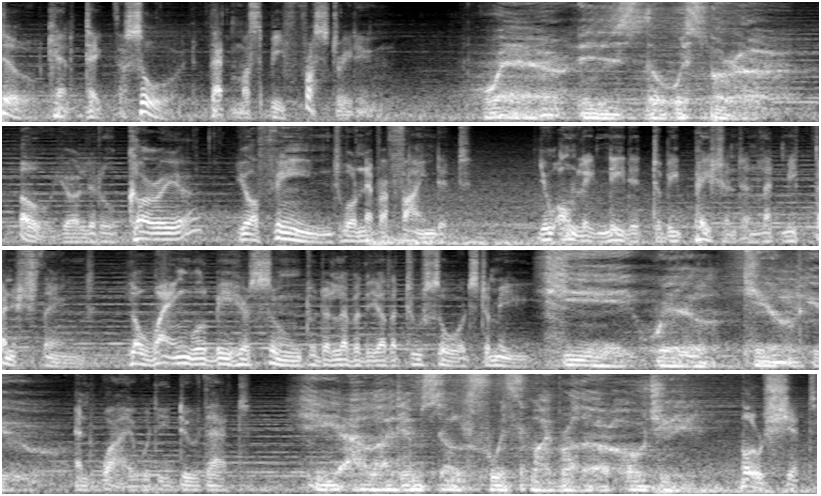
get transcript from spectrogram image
still can't take the sword. That must be frustrating. Where is the Whisperer? Oh, your little courier? Your fiends will never find it. You only needed to be patient and let me finish things. Lo Wang will be here soon to deliver the other two swords to me. He will kill you. And why would he do that? He allied himself with my brother Hoji. Bullshit.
